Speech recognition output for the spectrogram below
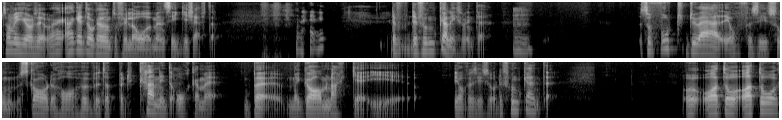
som vi säger, han, han kan inte åka runt och fylla år med en cigg i käften. Nej. Det, det funkar liksom inte. Mm. Så fort du är i offensiv zon ska du ha huvudet uppe. Du kan inte åka med, med gamnacke i, i offensiv zon. Det funkar inte. Och, och, att då, och att då...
